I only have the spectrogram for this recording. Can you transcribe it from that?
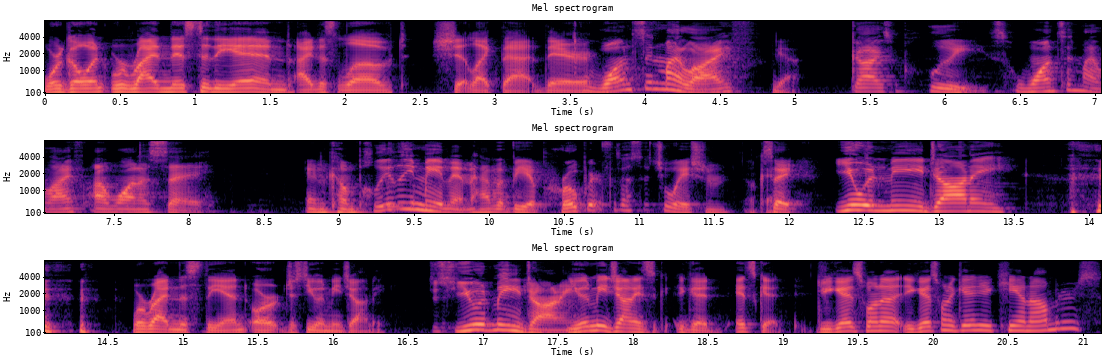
we're going we're riding this to the end. I just loved shit like that there. Once in my life, Yeah. Guys, please, once in my life, I want to say, and completely mean it and have it be appropriate for the situation. Okay. Say, you and me, Johnny. We're riding this to the end, or just you and me, Johnny. Just you and me, Johnny. You and me, Johnny's good. It's good. Do you guys wanna you guys wanna get in your keyonometers?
